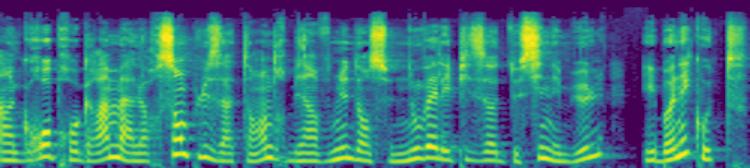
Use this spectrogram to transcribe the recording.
Un gros programme, alors sans plus attendre, bienvenue dans ce nouvel épisode de Cinébule et bonne écoute.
